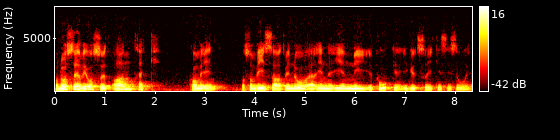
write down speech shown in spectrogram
Og Nå ser vi også et annet trekk komme inn, og som viser at vi nå er inne i en ny epoke i Guds rikes historie.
